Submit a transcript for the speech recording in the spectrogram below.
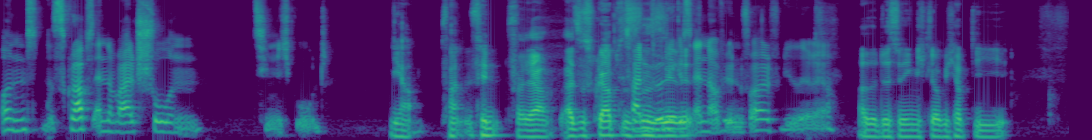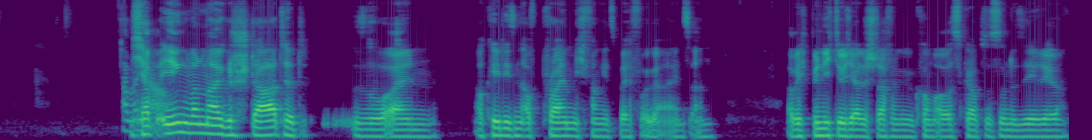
und das Scrubs-Ende war halt schon ziemlich gut. Ja, fand, find, ja, also Scrubs Es ist war ein würdiges Serie. Ende auf jeden Fall für die Serie. Also deswegen, ich glaube, ich habe die. Aber ich ja, habe irgendwann mal gestartet, so ein. Okay, die sind auf Prime, ich fange jetzt bei Folge 1 an. Aber ich bin nicht durch alle Staffeln gekommen, aber Scrubs ist so eine Serie.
